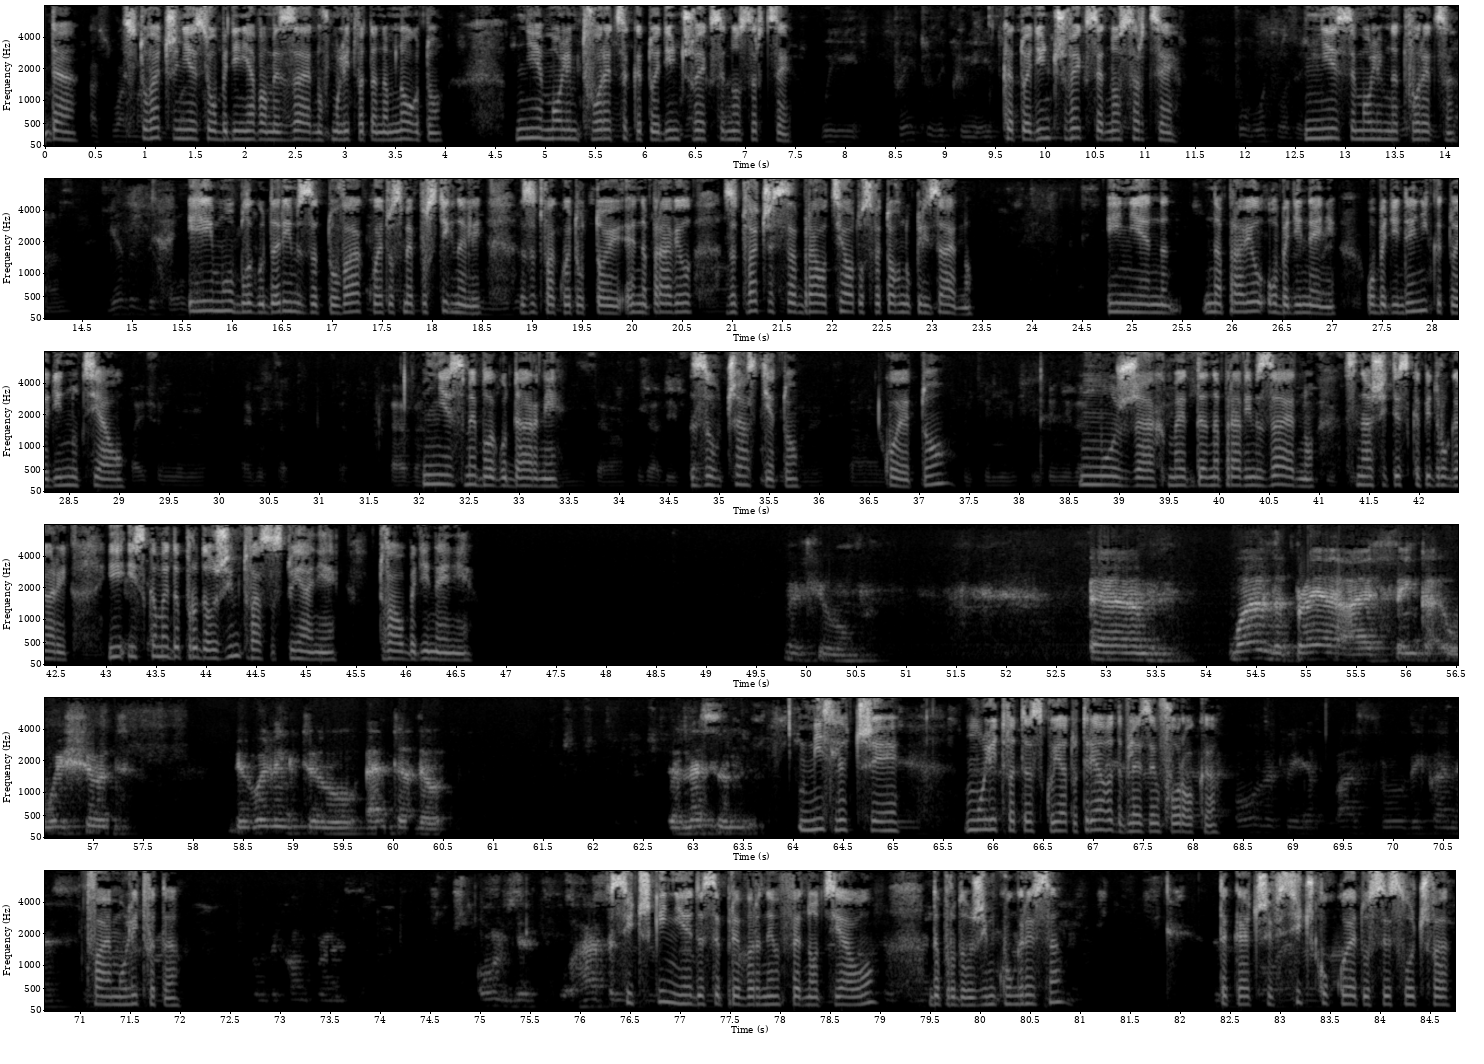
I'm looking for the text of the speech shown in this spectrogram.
Да, с това, че ние се обединяваме заедно в молитвата на многото, ние молим Твореца като един човек с едно сърце. Като един човек с едно сърце. Ние се молим на Твореца и му благодарим за това, което сме постигнали, за това, което той е направил, за това, че събрал цялото световно кли заедно. И ни е на- направил обединени. Обединени като единно цяло. Ние сме благодарни за участието, което можахме да направим заедно с нашите скъпи другари и искаме да продължим това състояние, това обединение. Um, well, the prayer, I think we should be willing to enter the, the lesson Мисля, че молитвата, с която трябва да влезем в урока, all that we have passed through the kindness това е молитвата. Всички ние да се превърнем в едно цяло, да продължим Конгреса, така че всичко, което се случва,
